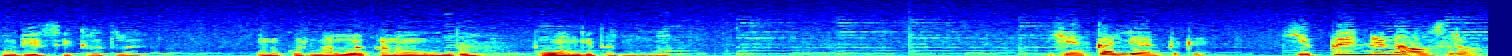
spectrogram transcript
கூடிய சீக்கிரத்துல. உனக்கு ஒரு நல்ல கனவு வந்து பூ வாங்கி தரணுமா என் கல்யாணத்துக்கு இப்ப என்னென்ன அவசரம்?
